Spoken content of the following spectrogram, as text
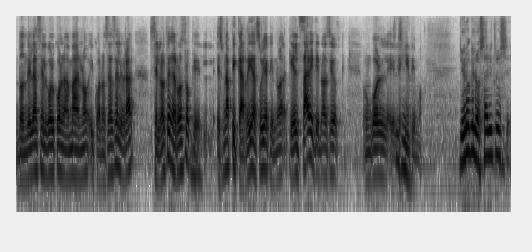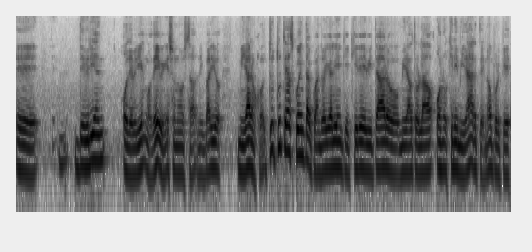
donde él hace el gol con la mano y cuando se va a celebrar, se le nota en el rostro que es una picardía suya, que, no, que él sabe que no ha sido un gol eh, Sí, señor. legítimo. Yo creo que los árbitros eh, deberían, o deberían, o deben, eso no está ni válido, mirar un jugador. Tú, tú te das cuenta cuando hay alguien que quiere evitar o mirar a otro lado o no quiere mirarte, ¿no? Porque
